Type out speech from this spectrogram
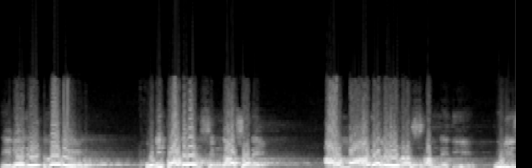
তিনি রেড রোডে, উনি থাকলেন সিংহাসনে। আর মা গেল ওনার সামনে দিয়ে। পুলিশ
